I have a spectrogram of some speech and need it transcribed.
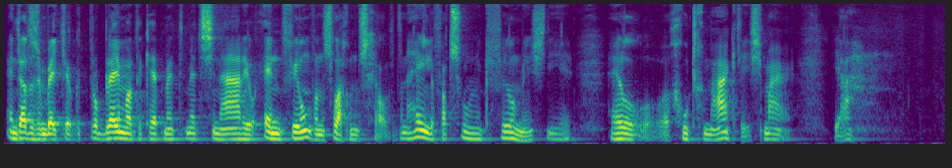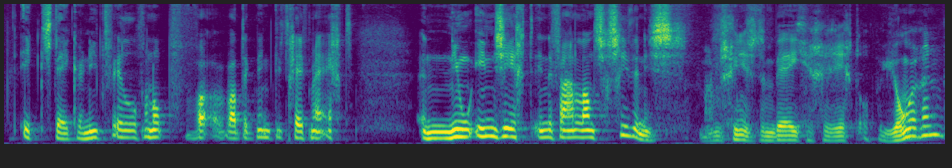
En dat is een beetje ook het probleem wat ik heb met, met scenario en film van de Slag om de Schelde. Wat een hele fatsoenlijke film is, die heel goed gemaakt is. Maar ja, ik steek er niet veel van op. Wat ik denk, dit geeft mij echt een nieuw inzicht in de vaderlandse geschiedenis. Maar misschien is het een beetje gericht op jongeren.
